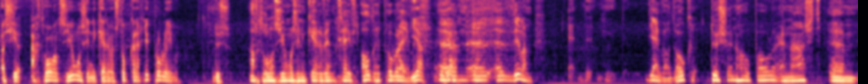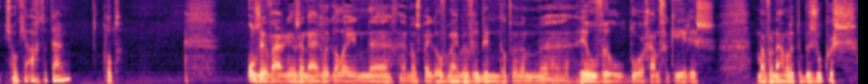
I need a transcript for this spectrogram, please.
als je acht Hollandse jongens in de caravan stopt, krijg je ook problemen. Dus Acht Hollandse jongens in een caravan geeft altijd problemen. Ja, Ehm, ja. eh, eh, Willem, eh, jij woont ook tussen een hoop Polen ernaast. Ehm is ook je achtertuin? Klopt. Onze ervaringen zijn eigenlijk alleen, eh, en dan spreek ik over bij mijn vriendin... dat er een, eh, heel veel doorgaand verkeer is. Maar voornamelijk de bezoekers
